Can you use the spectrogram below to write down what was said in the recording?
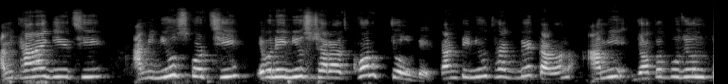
আমি থানায় গিয়েছি আমি নিউজ করছি এবং এই নিউজ সারাক্ষণ চলবে। কন্টিনিউ থাকবে কারণ আমি যত পর্যন্ত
